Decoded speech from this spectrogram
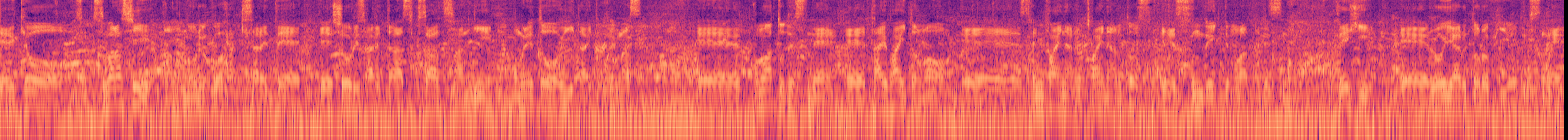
えー今日素晴らしいあの能力を発揮されて、えー勝利されたスクサートさんにおめでとうを言いたいと思います、えーこの後ですね、えータイファイトの、えーセミファイナルファイナルと、えー進んでいってもらってですねぜひ、えーロイヤルトロフィーをですね、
